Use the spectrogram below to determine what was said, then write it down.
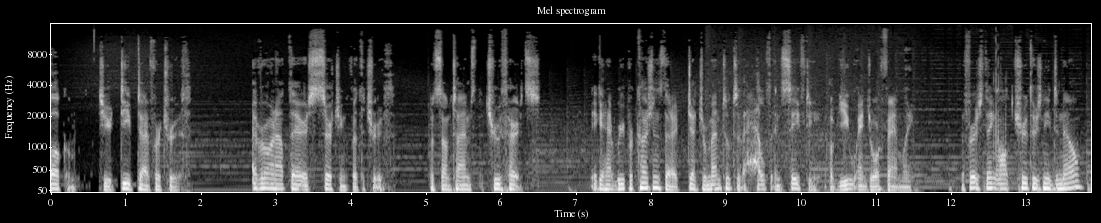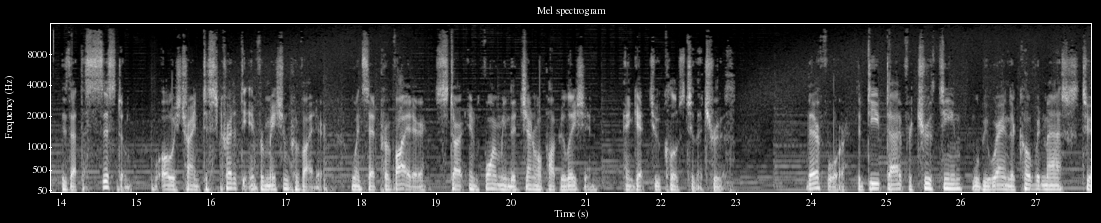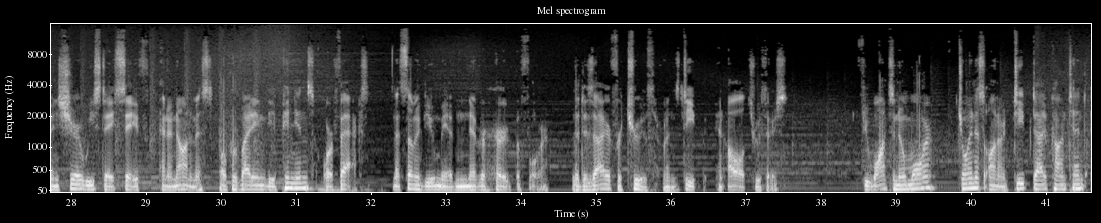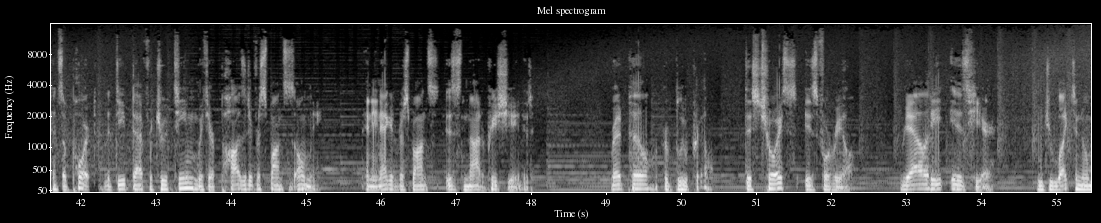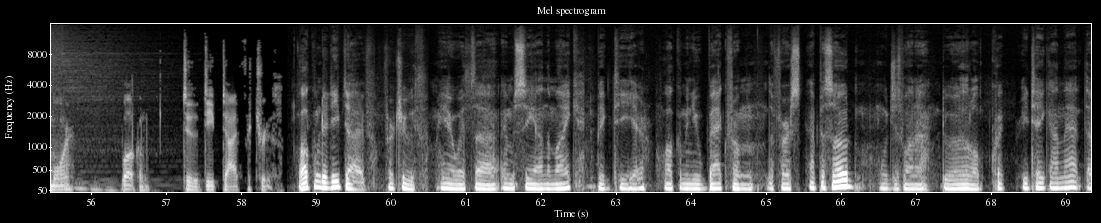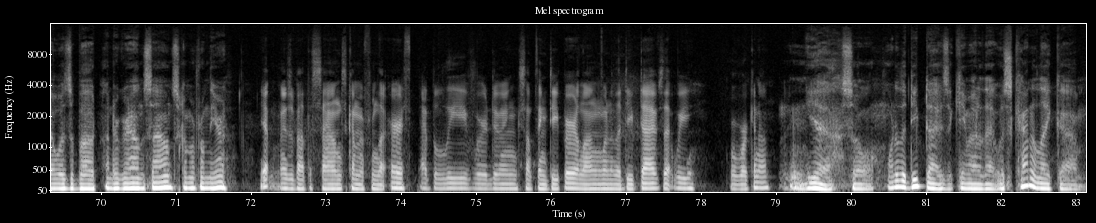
Welcome to your deep dive for truth. Everyone out there is searching for the truth, but sometimes the truth hurts. It can have repercussions that are detrimental to the health and safety of you and your family. The first thing all truthers need to know is that the system will always try and discredit the information provider when said provider start informing the general population and get too close to the truth. Therefore, the Deep Dive for Truth team will be wearing their COVID masks to ensure we stay safe and anonymous while providing the opinions or facts that some of you may have never heard before. The desire for truth runs deep in all truthers. If you want to know more, join us on our deep dive content and support the Deep Dive for Truth team with your positive responses only. Any negative response is not appreciated. Red pill or blue pill, this choice is for real. Reality is here. Would you like to know more? Welcome to the Deep Dive for Truth. Welcome to Deep Dive for Truth. I'm here with uh, MC on the mic, Big T here, welcoming you back from the first episode. We just want to do a little quick retake on that. That was about underground sounds coming from the earth. Yep, it was about the sounds coming from the earth. I believe we're doing something deeper along one of the deep dives that we were working on. Mm, Yeah, so one of the deep dives that came out of that was kind of like um,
